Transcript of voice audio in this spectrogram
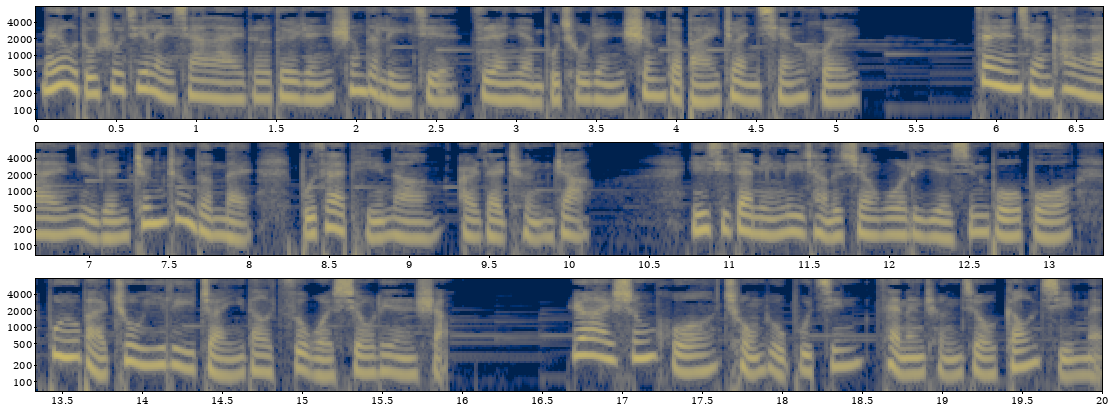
没有读书积累下来的对人生的理解，自然演不出人生的百转千回。在袁泉看来，女人真正的美不在皮囊，而在成长。与其在名利场的漩涡里野心勃勃，不如把注意力转移到自我修炼上。热爱生活，宠辱不惊，才能成就高级美。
